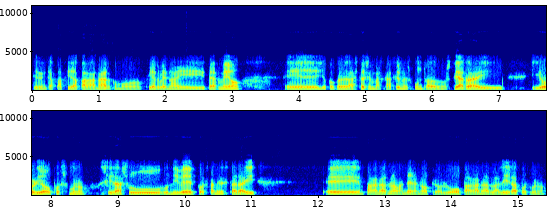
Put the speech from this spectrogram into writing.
tienen capacidad para ganar, como Ciervena y Bermeo. yo creo que de las tres embarcaciones, junto a Donostiarra y, y Orio, pues bueno, si da su nivel, pues también estar ahí eh, para ganar una bandera, ¿no? Pero luego para ganar la liga, pues bueno,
